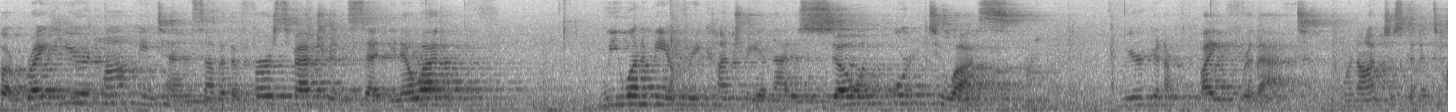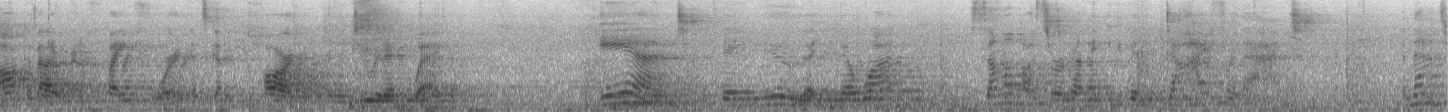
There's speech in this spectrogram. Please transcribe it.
But right here in Hopkinton, some of the first veterans said, you know what? We want to be a free country, and that is so important to us. We're going to fight for that. We're not just going to talk about it, we're going to fight for it. It's going to be hard, but we're going to do it anyway. And they knew that, you know what? Some of us are going to even die for that. And that's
